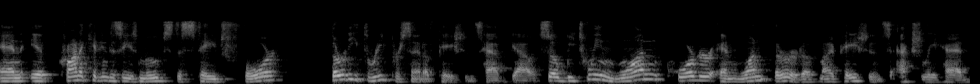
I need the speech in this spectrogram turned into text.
And if chronic kidney disease moves to stage four, 33% of patients have gout. So between one quarter and one third of my patients actually had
